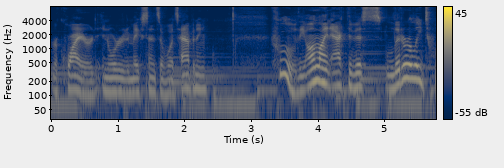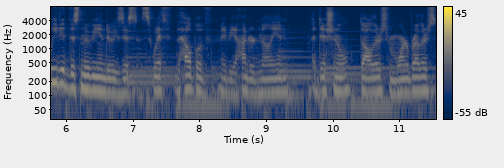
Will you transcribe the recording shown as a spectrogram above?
required in order to make sense of what's happening. Whew, the online activists literally tweeted this movie into existence with the help of maybe 100 million additional dollars from Warner Brothers.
